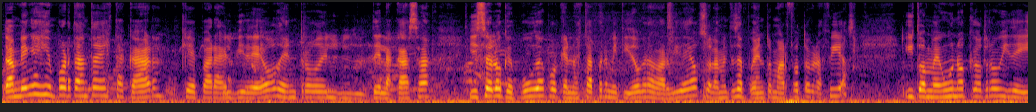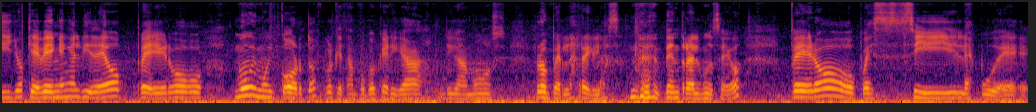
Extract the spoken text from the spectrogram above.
También es importante destacar que para el video dentro de la casa hice lo que pude porque no está permitido grabar videos, solamente se pueden tomar fotografías y tomé uno que otro videillo que ven en el video, pero muy muy cortos porque tampoco quería, digamos, romper las reglas dentro del museo, pero pues sí les pude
